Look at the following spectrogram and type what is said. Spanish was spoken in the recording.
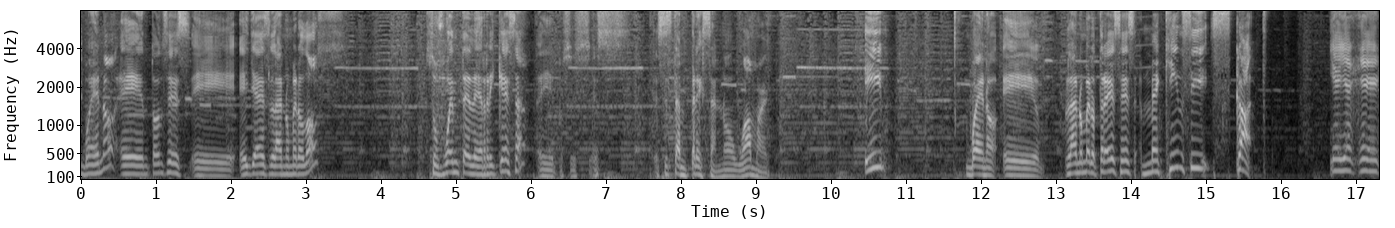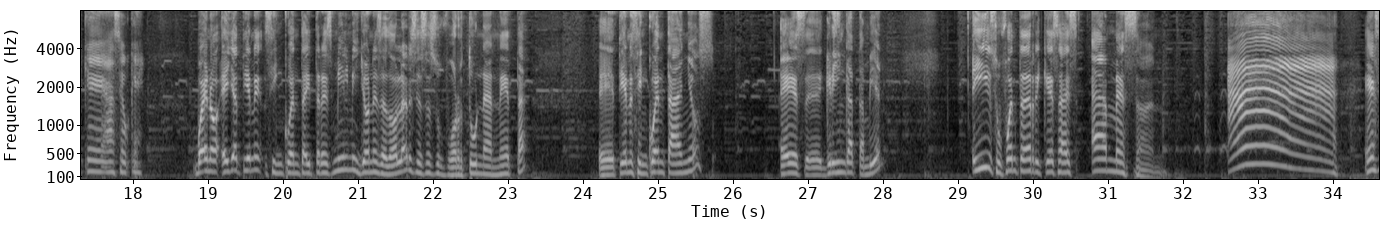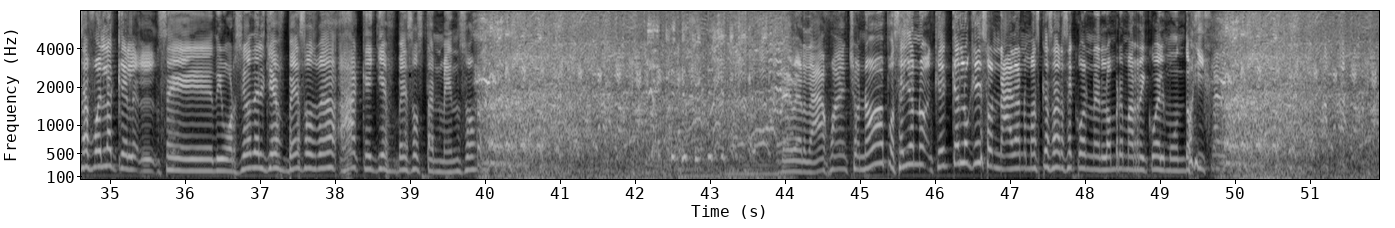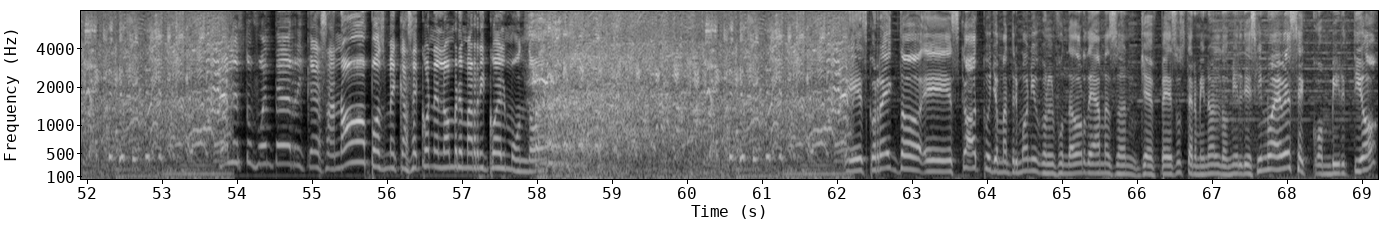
Bueno, eh, entonces eh, ella es la número 2. Su fuente de riqueza, eh, pues es, es- es esta empresa, ¿no? Walmart. Y bueno, eh, la número 3 es McKinsey Scott. ¿Y ella qué, qué hace o qué? Bueno, ella tiene 53 mil millones de dólares, esa es su fortuna neta. Eh, tiene 50 años, es eh, gringa también. Y su fuente de riqueza es Amazon. Ah, esa fue la que se divorció del Jeff Bezos, ¿verdad? Ah, qué Jeff Bezos tan menso. De verdad, Juancho. No, pues ella no. ¿Qué, es lo que hizo? Nada, nomás casarse con el hombre más rico del mundo, hija. ¿Cuál es tu fuente de riqueza? No, pues me casé con el hombre más rico del mundo. Es correcto. eh, Scott, cuyo matrimonio con el fundador de Amazon, Jeff Bezos, terminó en el 2019, se convirtió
